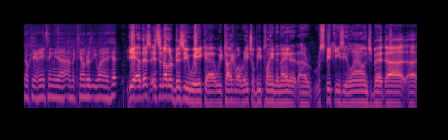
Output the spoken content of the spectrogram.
Okay, and anything uh, on the calendar that you want to hit? Yeah, this it's another busy week. Uh, we talked about Rachel B playing tonight at uh, Speakeasy Lounge, but uh, uh,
